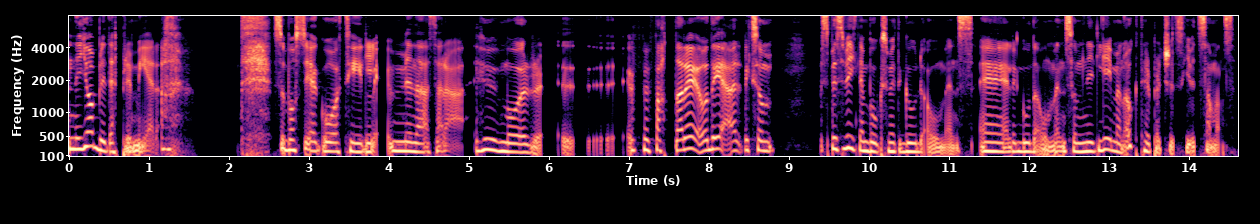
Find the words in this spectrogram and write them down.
när jag blir deprimerad så måste jag gå till mina så här, eh, humorförfattare. Eh, och det är liksom specifikt en bok som heter Good Omens. Eh, eller Goda Omens som Neil Gaiman och Terry Pratchett skrivit tillsammans.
